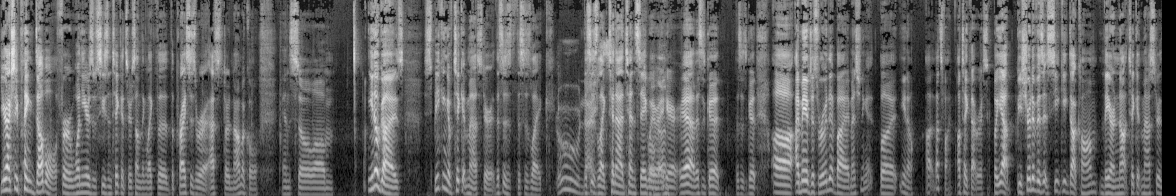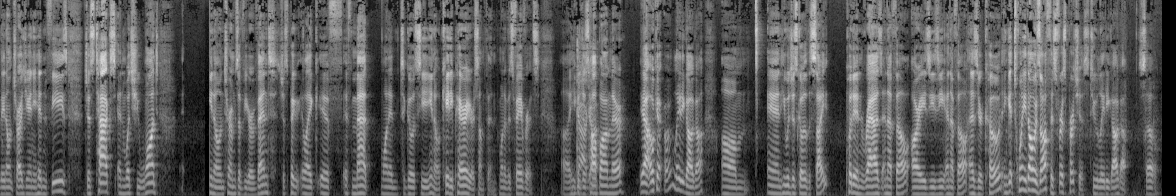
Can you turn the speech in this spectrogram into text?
you're actually paying double for one year's of season tickets or something. Like the the prices were astronomical, and so um, you know, guys. Speaking of Ticketmaster, this is this is like ooh, this is like ten out of ten segue Well right here. Yeah, this is good. This is good. Uh, I may have just ruined it by mentioning it, but you know, uh, that's fine. I'll take that risk. But yeah, be sure to visit SeatGeek.com. They are not Ticketmaster. They don't charge you any hidden fees, just tax and what you want. You know, in terms of your event, just pick like if if Matt wanted to go see, you know, Katy Perry or something, one of his favorites, uh, he could just hop on there. Yeah, okay, or Lady Gaga. Um, and he would just go to the site, put in Razz NFL, R A Z Z NFL as your code, and get twenty dollars off his first purchase to Lady Gaga. So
